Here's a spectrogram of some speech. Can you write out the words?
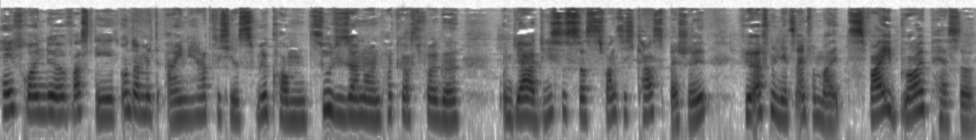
Hey Freunde, was geht? Und damit ein herzliches Willkommen zu dieser neuen Podcast-Folge. Und ja, dies ist das 20k-Special. Wir öffnen jetzt einfach mal zwei Brawl-Pässe.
